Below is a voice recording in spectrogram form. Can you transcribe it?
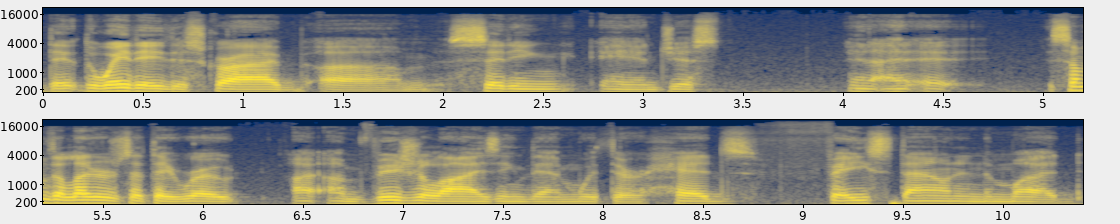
The, the way they describe um, sitting and just, and I, some of the letters that they wrote, I, I'm visualizing them with their heads face down in the mud,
